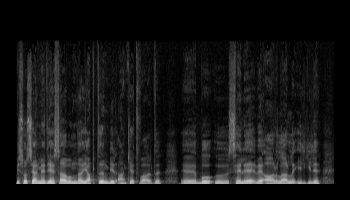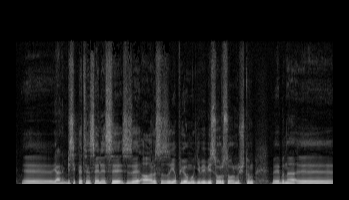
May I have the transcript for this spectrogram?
Bir sosyal medya hesabımda yaptığım bir anket vardı. Bu sele ve ağrılarla ilgili. Ee, yani bisikletin selesi size ağrı sızı yapıyor mu gibi bir soru sormuştum. Ve buna e,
